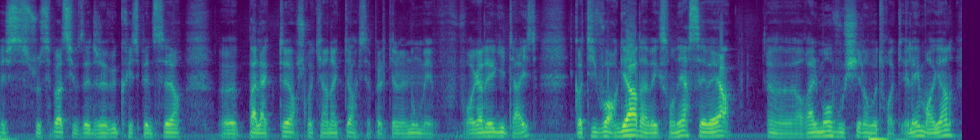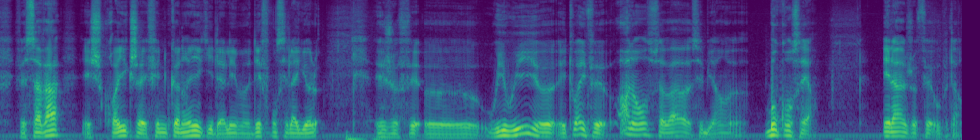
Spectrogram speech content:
je, sais pas si vous avez déjà vu Chris Spencer, euh, pas l'acteur, je crois qu'il y a un acteur qui s'appelle quel nom, mais vous regardez le guitariste. Quand il vous regarde avec son air sévère, euh, réellement vous chiez dans votre rock. Et là il me regarde, il fait ça va, et je croyais que j'avais fait une connerie et qu'il allait me défoncer la gueule. Et je fais oui oui, et toi? Il fait oh non ça va, c'est bien, bon concert. Et là, je fais, oh putain,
